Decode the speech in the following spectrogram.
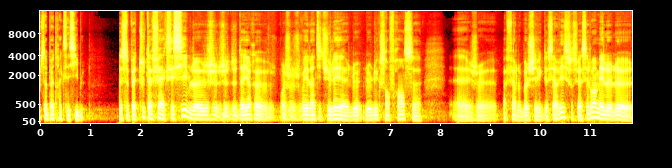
ça peut être accessible? Ça peut être tout à fait accessible. Je, d'ailleurs, moi, je, voyais l'intitulé le, luxe en France. Je ne vais pas faire le bolchevique de service, je suis assez loin, mais le,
